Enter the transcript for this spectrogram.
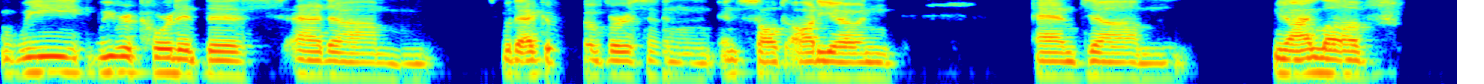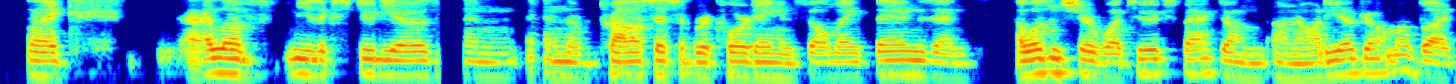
we we recorded this at um with Echoverse and, and Salt Audio and and um you know I love like I love music studios and and the process of recording and filming things. And I wasn't sure what to expect on on audio drama but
